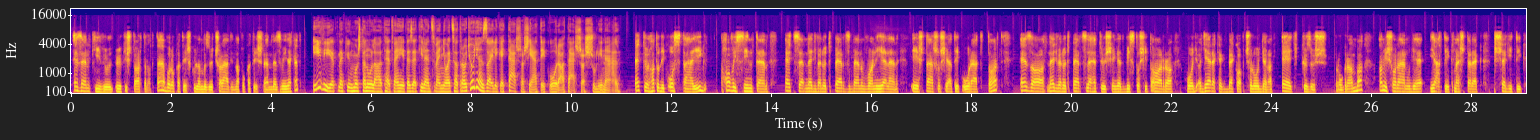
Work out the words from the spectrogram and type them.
Ezen kívül ők is tartanak táborokat és különböző családi napokat és rendezvényeket. Évi írt nekünk most a 0677 ra hogy hogyan zajlik egy társasjátékóra a társassulinál. 1-től 6. osztályig havi szinten egyszer 45 percben van jelen és társasjáték órát tart. Ez a 45 perc lehetőséget biztosít arra, hogy a gyerekek bekapcsolódjanak egy közös programba, ami során ugye játékmesterek segítik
